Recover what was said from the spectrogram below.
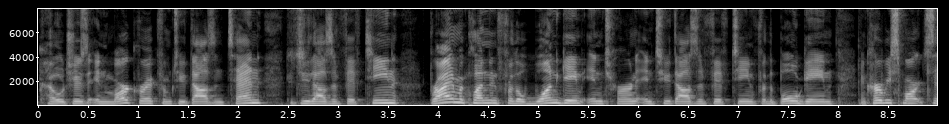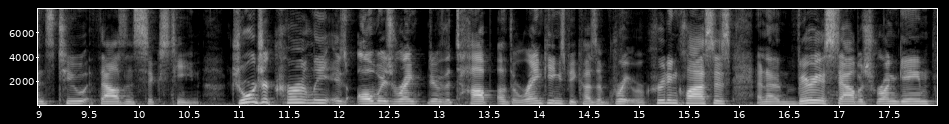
coaches in Mark Richt from 2010 to 2015, Bryan McClendon for the one game intern in 2015 for the bowl game, and Kirby Smart since 2016. Georgia currently is always ranked near the top of the rankings because of great recruiting classes and a very established run game.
